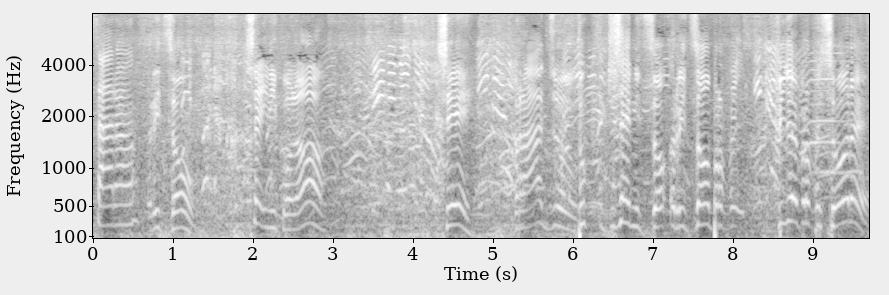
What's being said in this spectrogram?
Sara. Rizzon. Sei Nicolò. Sì. Braggio. Tu, tu sei Nizzo, Rizzon, profe- figlio del professore?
